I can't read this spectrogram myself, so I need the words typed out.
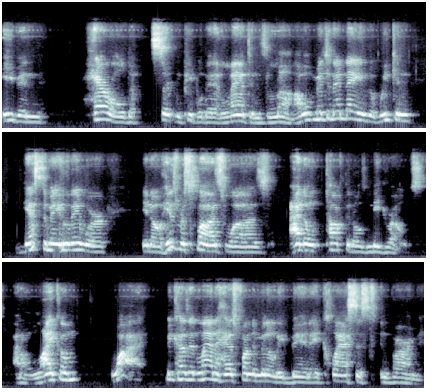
even herald certain people that Atlantans love. I won't mention their names, but we can guesstimate who they were. You know, his response was, I don't talk to those Negroes. I don't like them. Why? Because Atlanta has fundamentally been a classist environment.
